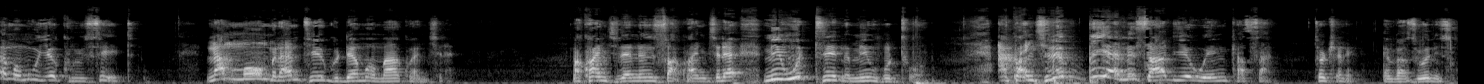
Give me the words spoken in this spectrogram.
ɛma mu yɛ crusade. Na mo mmeranteɛ gu dɛm ɔma akwankyerɛ. Akwankyerɛ no nso akwankyerɛ mehu tiri na mehu toɔ. Akwankyerɛ bia ne saa adeɛ wei nkasa. To twene mfasoɔ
